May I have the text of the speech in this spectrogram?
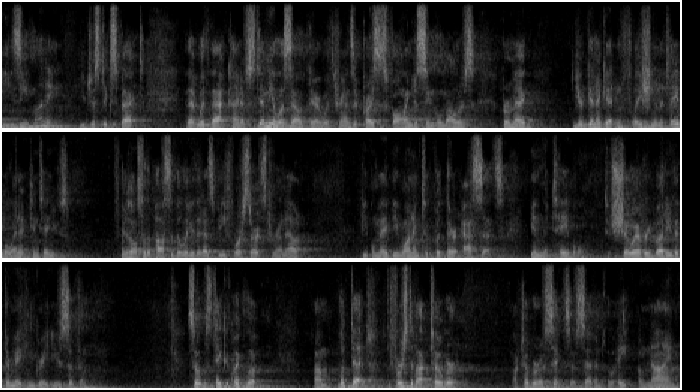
easy money. You just expect that with that kind of stimulus out there, with transit prices falling to single dollars per meg, you're going to get inflation in the table, and it continues. There's also the possibility that as V4 starts to run out, people may be wanting to put their assets in the table to show everybody that they're making great use of them. So let's take a quick look. Um, looked at the 1st of October, October 06, 07, 08, 09.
